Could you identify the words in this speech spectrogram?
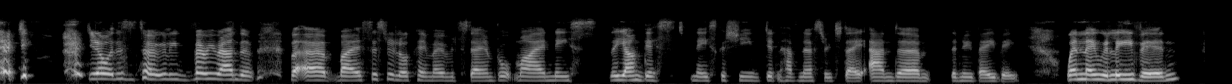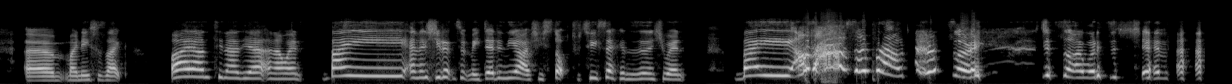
Do, you know what? This is totally very random. But uh, my sister in law came over today and brought my niece, the youngest niece, because she didn't have nursery today, and um, the new baby. When they were leaving, um, my niece was like, Bye, Auntie Nadia. And I went, Bye. And then she looked at me dead in the eye. She stopped for two seconds and then she went, Bye. I was like, oh, I'm so proud. Sorry. Just so I wanted to share that.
